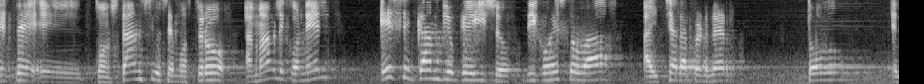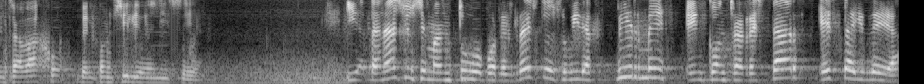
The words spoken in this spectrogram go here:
este eh, Constancio se mostró amable con él, ese cambio que hizo, dijo, esto va a echar a perder todo el trabajo del concilio de Nicea. Y Atanasio se mantuvo por el resto de su vida firme en contrarrestar esta idea,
